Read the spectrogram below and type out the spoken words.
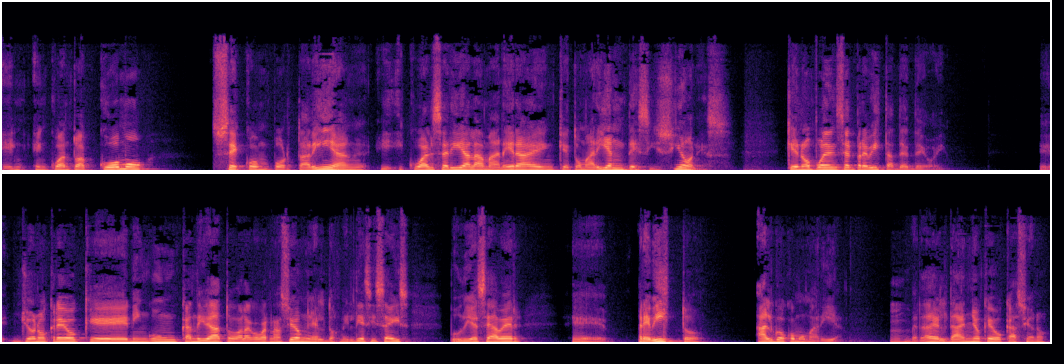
en, cuanto a cómo se comportarían y, cuál sería la manera en que tomarían decisiones que no pueden ser previstas desde hoy. Eh, yo no creo que ningún candidato a la gobernación en el 2016 pudiese haber eh, previsto algo como María, ¿verdad? El daño que ocasionó.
